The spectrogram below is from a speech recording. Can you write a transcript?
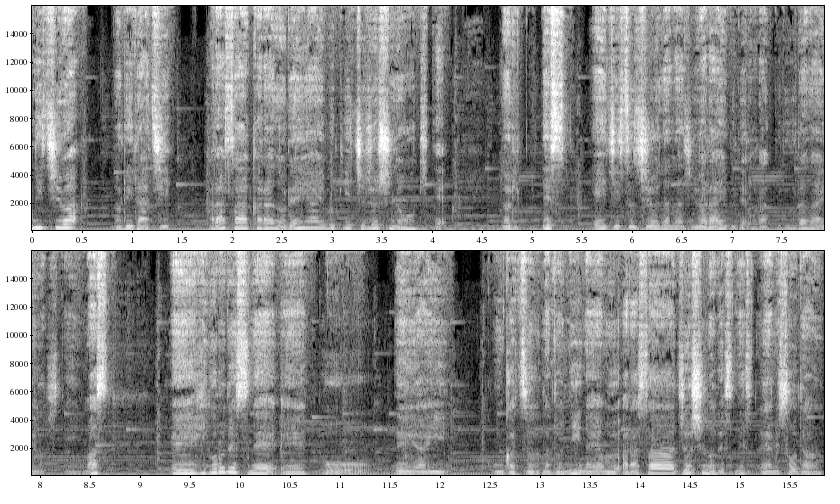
にちは、のりラジ。アラサーからの恋愛武器一女子の起きて、のりぴです。平日17時はライブでオラクル占いをしています。えー、日頃ですね、えっ、ー、と、恋愛、婚活などに悩むアラサー女子のですね、悩み相談に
